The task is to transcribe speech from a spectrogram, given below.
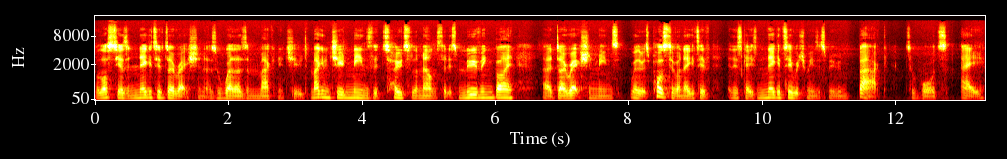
Velocity has a negative direction as well as a magnitude. Magnitude means the total amounts that it's moving by. Uh, direction means whether it's positive or negative. In this case, negative, which means it's moving back towards A.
